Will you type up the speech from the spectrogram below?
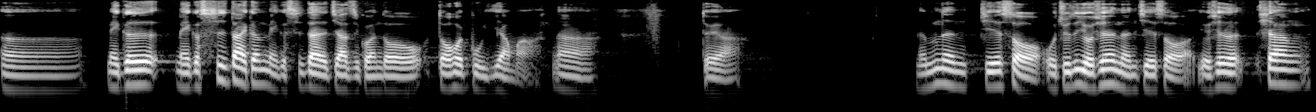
呃，每个每个世代跟每个世代的价值观都都会不一样嘛。那，对啊，能不能接受？我觉得有些人能接受啊，有些人像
